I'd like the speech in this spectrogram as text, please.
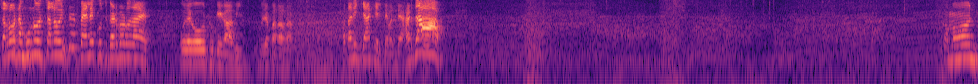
चलो नमूनो, चलो इससे पहले कुछ गड़बड़ हो जाए। वो देखो, वो ठुकेगा अभी, मुझे पता था। पता नहीं क्या खेलते बंदे, हट जा! कम ऑन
